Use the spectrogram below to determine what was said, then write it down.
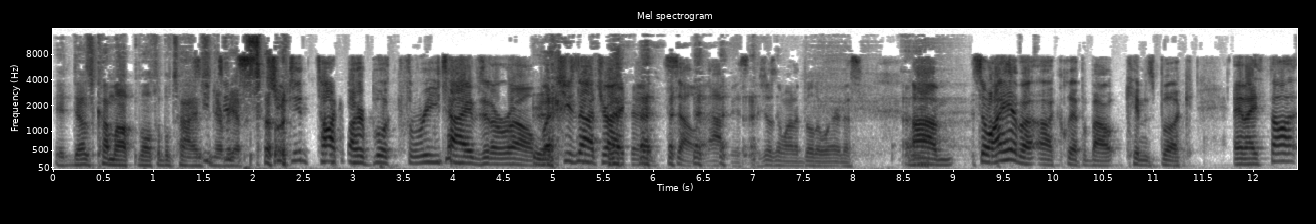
it does come up multiple times in every did, episode. she did talk about her book three times in a row, but Right. she's not trying to sell it. Obviously, she doesn't want to build awareness. Uh-huh. Um, so I have a, a clip about Kim's book, and I thought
